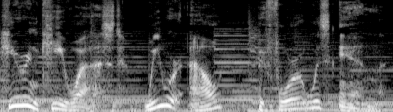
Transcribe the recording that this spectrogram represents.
Here in Key West, we were out before it was in.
